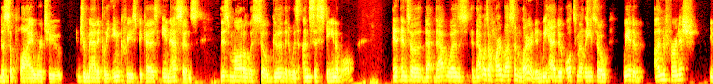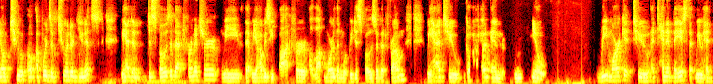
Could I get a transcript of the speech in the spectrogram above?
the supply were to dramatically increase because in essence this model was so good that it was unsustainable. And, and so that that was that was a hard lesson learned. And we had to ultimately so we had to unfurnish you know two upwards of 200 units. We had to dispose of that furniture. We that we obviously bought for a lot more than what we disposed of it from. We had to go out and you know remarket to a tenant base that we had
